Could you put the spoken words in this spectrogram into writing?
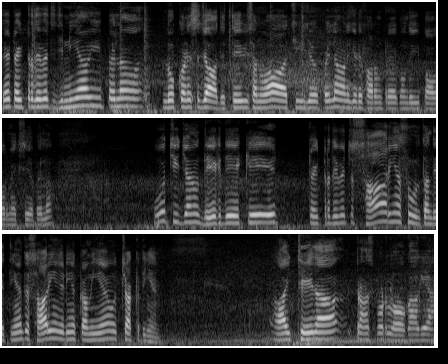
ਤੇ ਟਰੈਕਟਰ ਦੇ ਵਿੱਚ ਜਿੰਨੀਆਂ ਵੀ ਪਹਿਲਾਂ ਲੋਕਾਂ ਨੇ ਸੁਝਾਅ ਦਿੱਤੇ ਵੀ ਸਾਨੂੰ ਆਹ ਚੀਜ਼ ਪਹਿਲਾਂ ਵਾਲੇ ਜਿਹੜੇ ਫਾਰਮ ਟਰੈਕ ਆਉਂਦੇ ਸੀ, ਪਾਵਰ ਮੈਕਸ ਆ ਪਹਿਲਾਂ, ਉਹ ਚੀਜ਼ਾਂ ਨੂੰ ਦੇਖ ਦੇਖ ਕੇ ਟਰੈਕਟਰ ਦੇ ਵਿੱਚ ਸਾਰੀਆਂ ਸਹੂਲਤਾਂ ਦਿੱਤੀਆਂ ਤੇ ਸਾਰੀਆਂ ਜਿਹੜੀਆਂ ਕਮੀਆਂ ਉਹ ਚੱਕਤੀਆਂ। ਆ ਇੱਥੇ ਇਹਦਾ ਟਰਾਂਸਪੋਰਟ ਲੌਕ ਆ ਗਿਆ।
